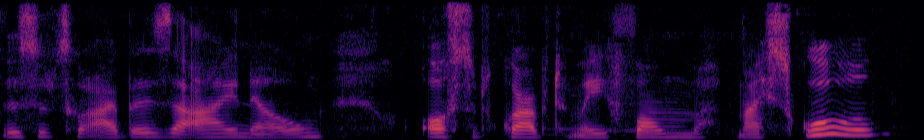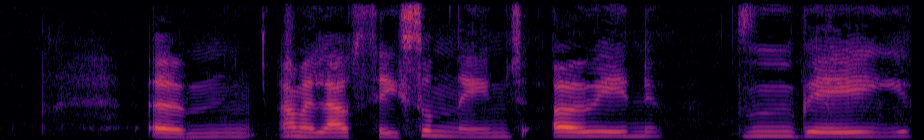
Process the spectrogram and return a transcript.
the subscribers that I know are subscribed to me from my school. Um, I'm allowed to say some names: Owen, Ruby,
